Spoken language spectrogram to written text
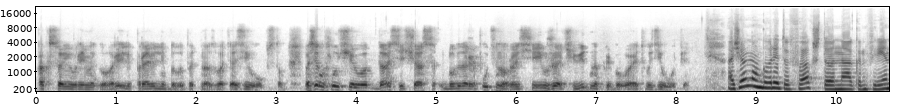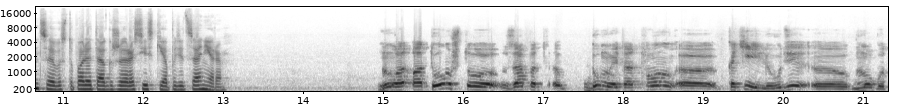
как в свое время говорили, правильнее было бы это назвать азиопством. Во всяком случае, вот да, сейчас благодаря Путину Россия уже очевидно пребывает в Азиопе. О чем нам говорит тот факт, что на конференции выступали также российские оппозиционеры? Ну, о, о том, что Запад э, думает о том, э, какие люди э, могут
